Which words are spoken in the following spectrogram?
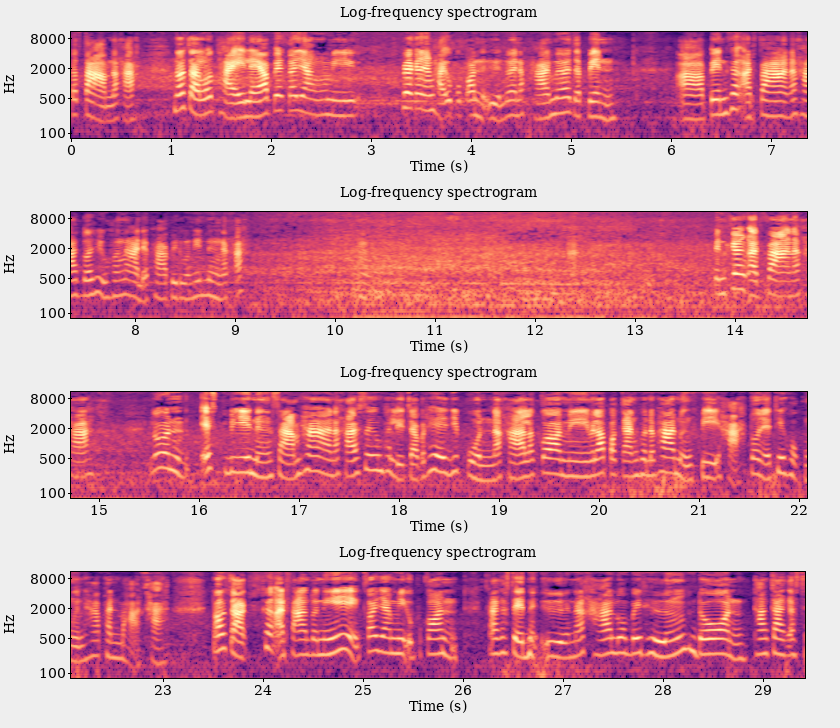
ก็ตามนะคะ นอกจากรถไถแล้วเป๊กก็ยังมีเป๊กก็ยังขายอุปกรณ์อื่นๆด้วยนะคะ ไม่ว่าจะเป็น เป็นเครื่องอัดฟางนะคะ ตัวที่อยู่ข้างหน้าเดี๋ยวพาไปดูนิดนึงนะคะ เป็นเครื่องอัดฟางนะคะ รุ่น SB 135นะคะ ซึ่งผลิตจากประเทศญี่ปุ่นนะคะ แล้วก็มีรับประกันคุณภาพ 1 ปีค่ะ ตัวอยู่ที่ 65,000 บาทค่ะ นอกจากเครื่องอัดฟางตัวนี้ก็ยังมีอุปกรณ์การเกษตรอื่นๆนะคะ รวมไปถึงโดนทางการเกษ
